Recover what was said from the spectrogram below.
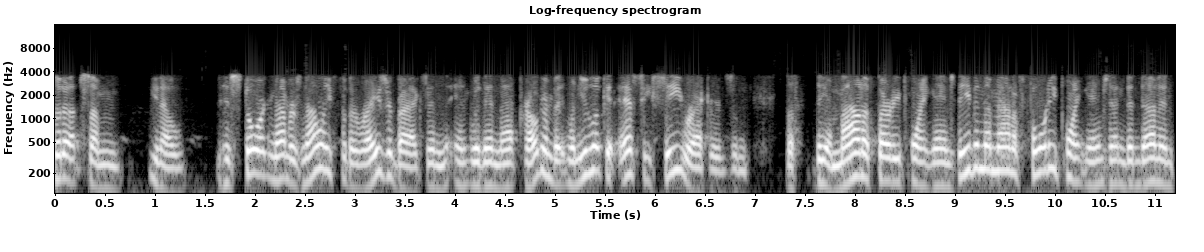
put up some you know historic numbers not only for the Razorbacks and within that program, but when you look at SEC records and the, the amount of 30 point games, even the amount of 40 point games hadn't been done, and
